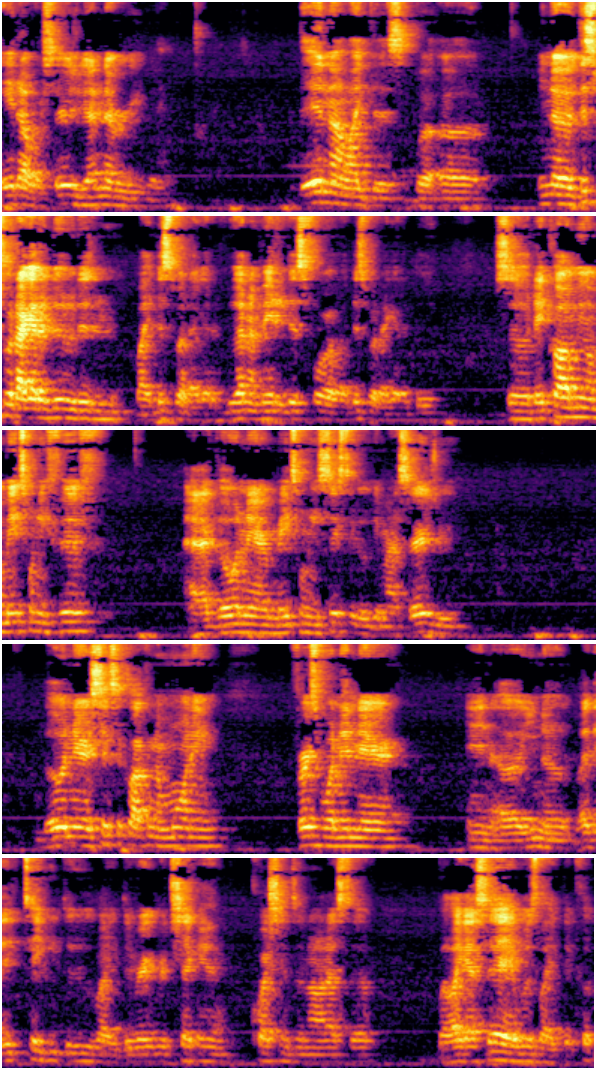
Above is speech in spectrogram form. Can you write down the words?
eight hour surgery. I never even did not like this, but uh, you know, this is what I gotta do. This like this is what I gotta do. And I made it this far. Like this is what I gotta do. So they called me on May 25th. And I go in there May 26th to go get my surgery. Go in there at six o'clock in the morning. First one in there, and uh, you know, like they take you through like the regular check-in questions and all that stuff. But like I said, it was like the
